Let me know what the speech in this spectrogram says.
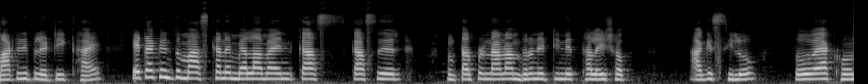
মাটির প্লেটই খায়। এটা কিন্তু মাঝখানে মেলামাইন কাচ কাচের তারপরে নানান ধরনের টিনের থালাই সব আগে ছিল। তো এখন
